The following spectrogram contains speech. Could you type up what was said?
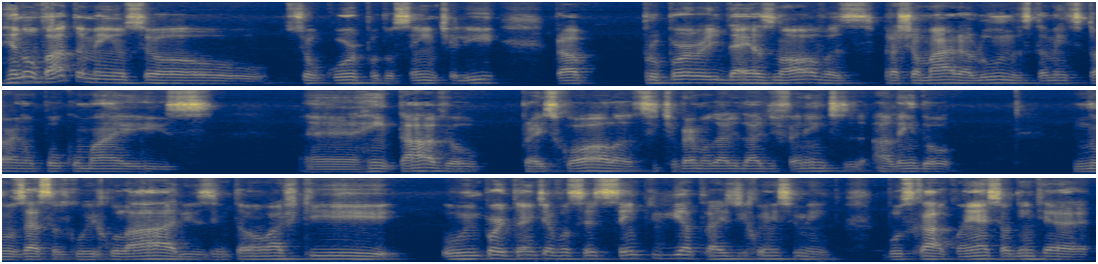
renovar também o seu, seu corpo docente ali, para propor ideias novas, para chamar alunos também se torna um pouco mais é, rentável para a escola, se tiver modalidades diferentes, além do nos extracurriculares. Então, eu acho que o importante é você sempre ir atrás de conhecimento, buscar, conhece alguém que é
